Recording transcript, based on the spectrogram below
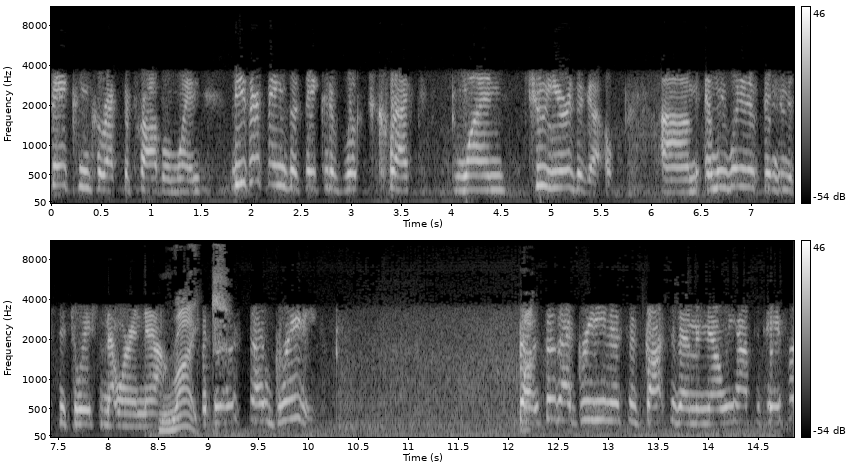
they can correct the problem. When these are things that they could have looked correct one, two years ago, um, and we wouldn't have been in the situation that we're in now. Right. But they were so greedy. So, so that greediness has got to them, and now we have to pay for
